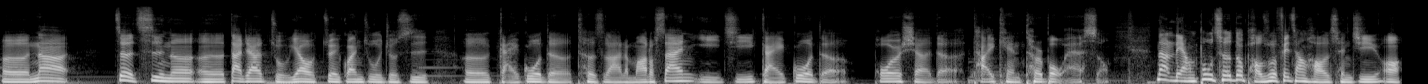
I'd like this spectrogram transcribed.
呃，那这次呢，呃，大家主要最关注的就是呃改过的特斯拉的 Model 3，以及改过的 Porsche 的 Taycan Turbo S 哦。那两部车都跑出了非常好的成绩哦。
